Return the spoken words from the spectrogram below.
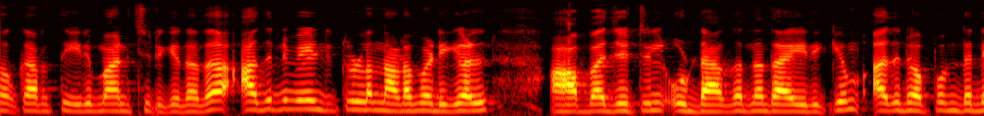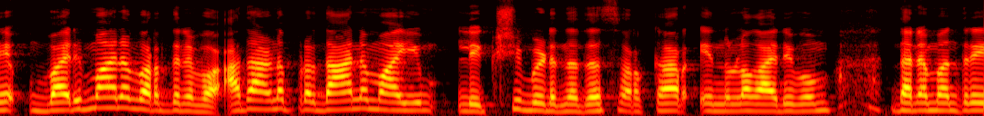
സർക്കാർ തീരുമാനിച്ചിരിക്കുന്നത്. അതിനു വേണ്ടിയിട്ടുള്ള നടപടികൾ ബജറ്റിൽ ഉണ്ടാകുന്നതായിരിക്കും. അതിനൊപ്പം തന്നെ വരുമാന വർധനവ് അതാണ് പ്രധാനമായും ലക്ഷ്യമിടുന്നത് സർക്കാർ എന്നുള്ള കാര്യവും ധനമന്ത്രി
